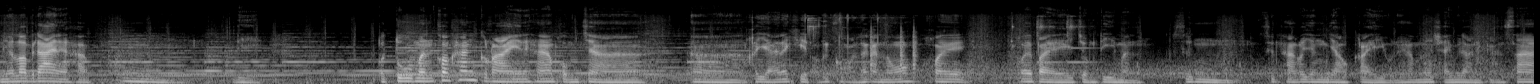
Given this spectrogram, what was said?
นนี้รอดไม่ได้นะครับ อืม ดี ประตูมันค่อนข้างไกลนะฮะ ผมจะอ่าขยายอาณาเขตออกไปก่อนแล้วกันเนาะ ค่อย ค่อยไปโจมตีมัน ซึ่งเส้นทางก็ยังยาวไกลอยู่นะครับมันต้องใช้เวลาในการสร้าง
